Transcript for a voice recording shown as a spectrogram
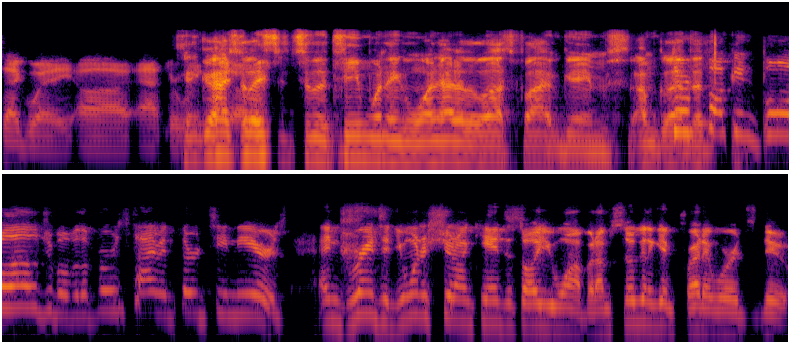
segue uh, afterwards. so- Congratulations to the team winning one out of the last five games. I'm glad They're that fucking bowl eligible for the first time in 13 years. And granted, you want to shit on Kansas all you want, but I'm still gonna give credit where it's due.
